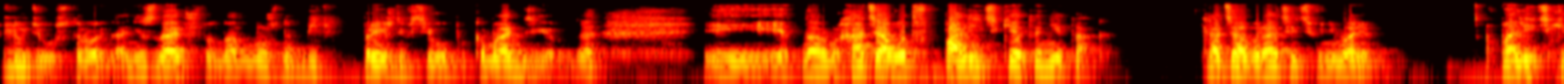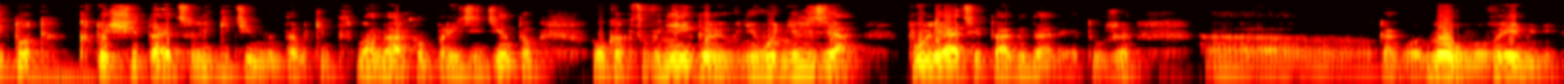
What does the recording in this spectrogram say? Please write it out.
люди устроены, они знают, что нам нужно бить прежде всего по командиру, да, и это нормально. Хотя вот в политике это не так. Хотя обратите внимание, в политике тот, кто считается легитимным там каким-то монархом, президентом, он как-то вне игры, в него нельзя пулять и так далее. Это уже э, как бы нового времени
